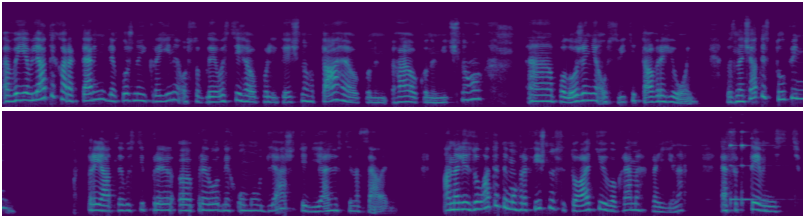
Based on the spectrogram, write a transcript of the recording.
виявляти характерні для кожної країни особливості геополітичного та геоекономічного е, положення у світі та в регіоні, визначати ступінь сприятливості е, природних умов для життєдіяльності населення аналізувати демографічну ситуацію в окремих країнах, ефективність,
